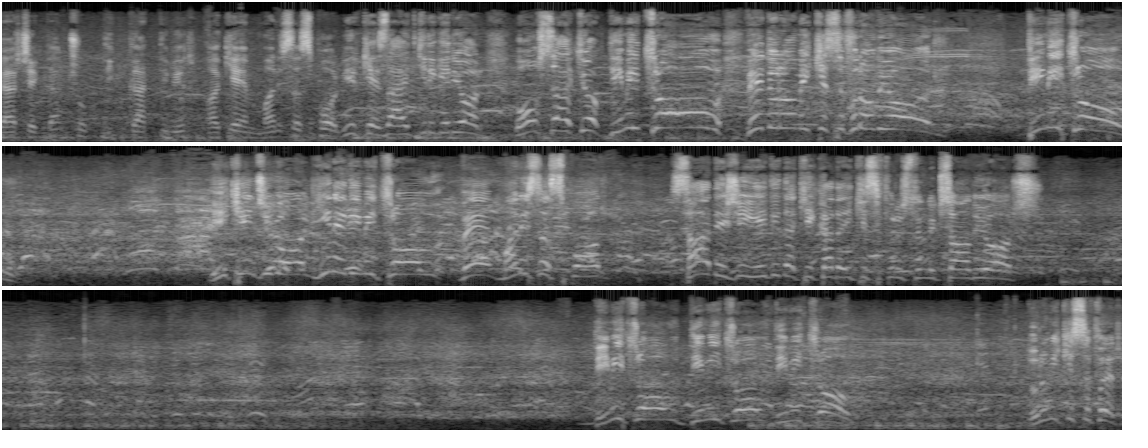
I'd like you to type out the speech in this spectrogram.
gerçekten çok dikkatli bir hakem. Manisa Spor bir kez daha etkili geliyor. Offside yok. Dimitrov ve durum 2-0 oluyor. Dimitrov. İkinci gol yine Dimitrov ve Manisa Spor sadece 7 dakikada 2-0 üstünlük sağlıyor. Dimitrov, Dimitrov, Dimitrov. Durum 2-0.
